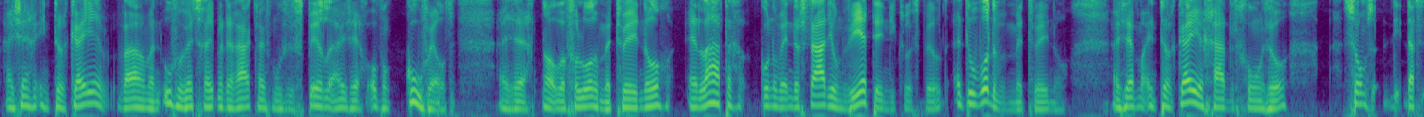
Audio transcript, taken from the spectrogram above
Hij zegt in Turkije, waar we een oefenwedstrijd met de Raaklijf moesten spelen. Hij zegt op een koeveld. Hij zegt, nou we verloren met 2-0. En later konden we in het stadion weer tegen die club spelen. En toen wonnen we met 2-0. Hij zegt, maar in Turkije gaat het gewoon zo. Soms, die, dat,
